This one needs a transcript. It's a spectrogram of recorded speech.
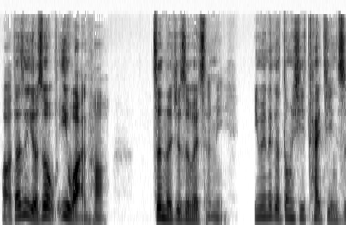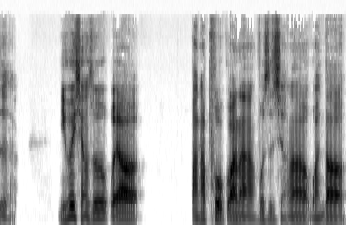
哦。但是有时候一玩哈，真的就是会沉迷，因为那个东西太精致了。你会想说我要把它破关啊，或是想要玩到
